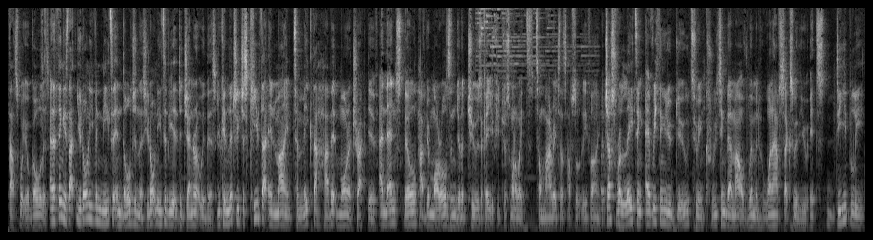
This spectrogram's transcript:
that's what your goal is. And the thing is that you don't even need to indulge in this. You don't need to be a degenerate with this. You can literally just keep that in mind to make that habit more attractive and then still have your morals and you know choose, okay, if you just want to wait till marriage, that's absolutely fine. But just relating everything you do to increasing the amount of women who want to have sex with you, it's deeply,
